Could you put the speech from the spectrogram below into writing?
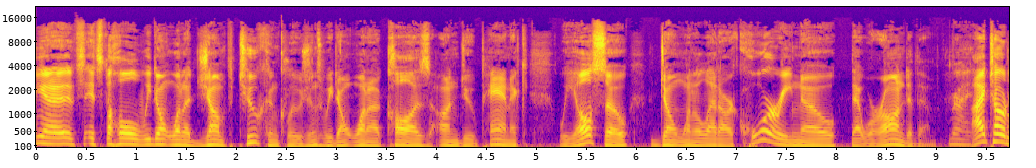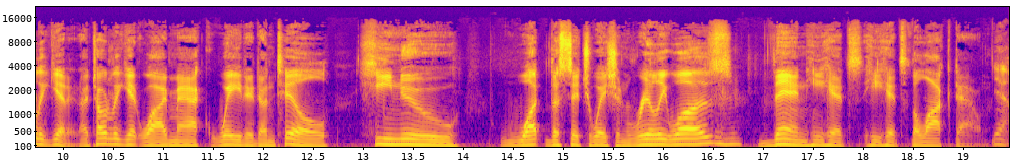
You know, it's it's the whole we don't want to jump to conclusions. We don't want to cause undue panic. We also don't want to let our quarry know that we're onto them. Right. I totally get it. I totally get why Mac waited until he knew what the situation really was. Then he hits he hits the lockdown. Mm-hmm. Yeah.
